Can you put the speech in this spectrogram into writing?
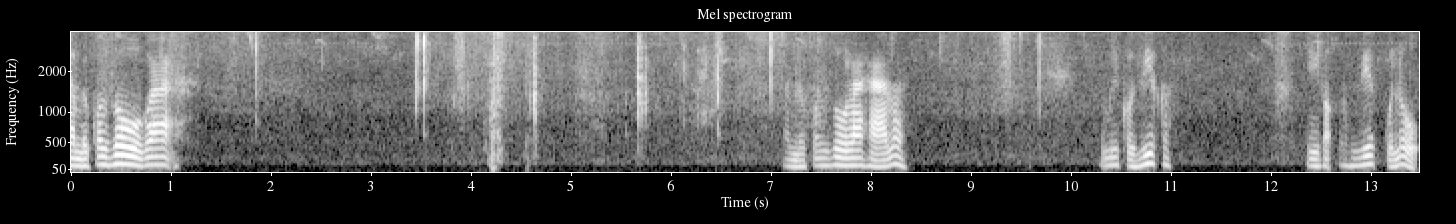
làm được con rô các bạn ạ. Làm được con rô la hán rồi. Không biết có giết không? Hy vọng viết cuốn ổ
